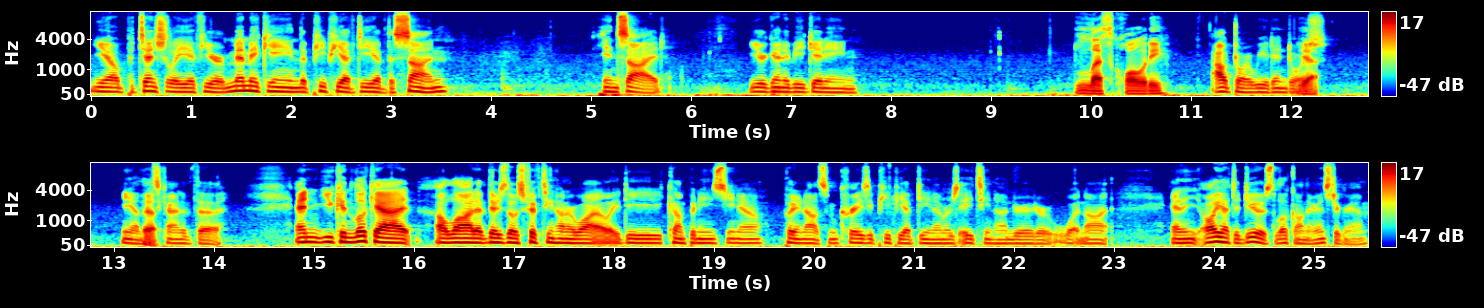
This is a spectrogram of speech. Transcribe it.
you know, potentially if you're mimicking the PPFD of the sun inside, you're going to be getting Less quality. outdoor weed indoors. Yeah. You know, that's kind of the. And you can look at a lot of, there's those 1500 YLAD companies, you know, putting out some crazy PPFD numbers, 1800 or whatnot. And then all you have to do is look on their Instagram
